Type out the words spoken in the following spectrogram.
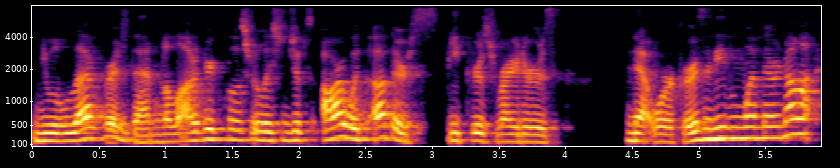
You will leverage that. And a lot of your close relationships are with other speakers, writers, networkers. And even when they're not,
